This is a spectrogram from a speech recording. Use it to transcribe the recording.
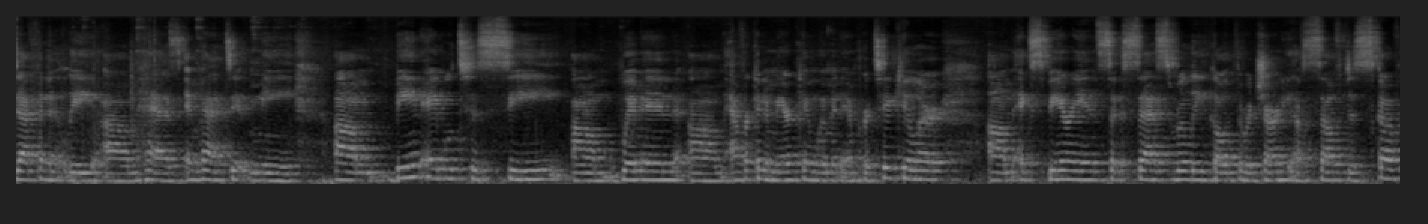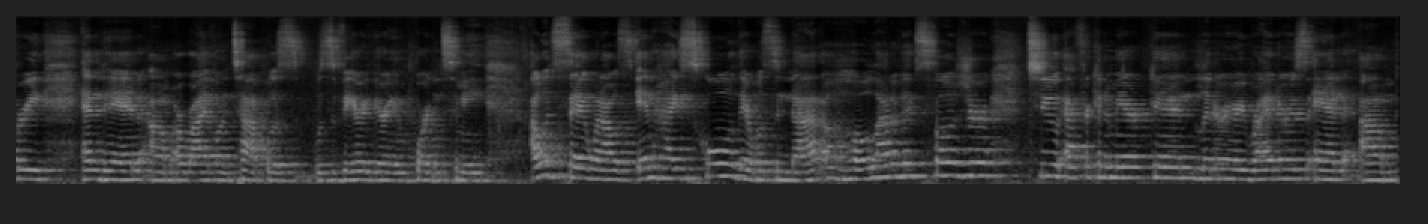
definitely um, has impacted me. Um, being able to see um, women, um, African American women in particular, um, experience success, really go through a journey of self-discovery, and then um, arrive on top was was very very important to me. I would say when I was in high school, there was not a whole lot of exposure to African American literary writers, and um,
